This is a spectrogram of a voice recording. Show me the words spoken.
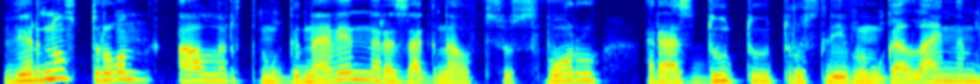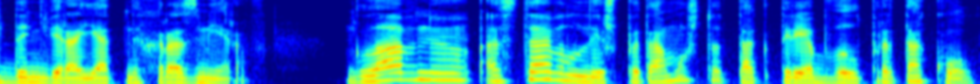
Вернув трон, Аллард мгновенно разогнал всю свору, раздутую трусливым галайном до невероятных размеров. Главную оставил лишь потому, что так требовал протокол.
